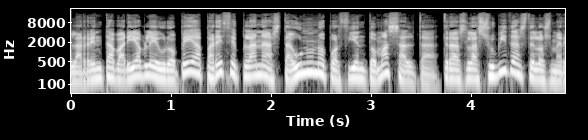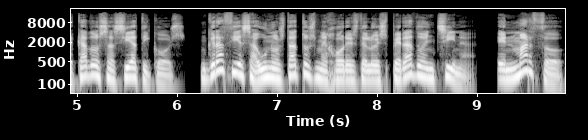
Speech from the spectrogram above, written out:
La renta variable europea parece plana hasta un 1% más alta tras las subidas de los mercados asiáticos, gracias a unos datos mejores de lo esperado en China. En marzo,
